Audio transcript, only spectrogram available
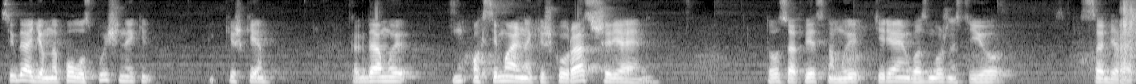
Всегда идем на полуспущенной кишке. Когда мы максимально кишку расширяем, то, соответственно, мы теряем возможность ее собирать.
